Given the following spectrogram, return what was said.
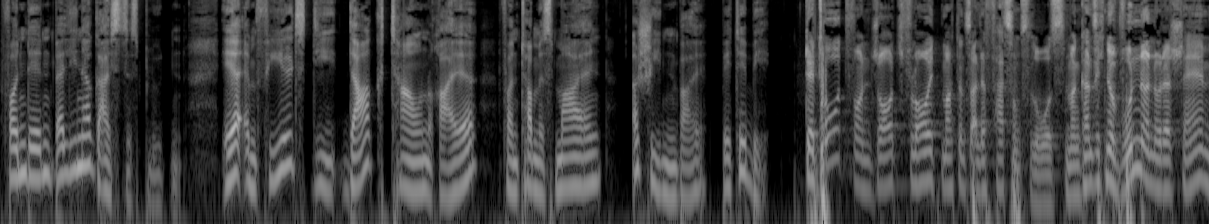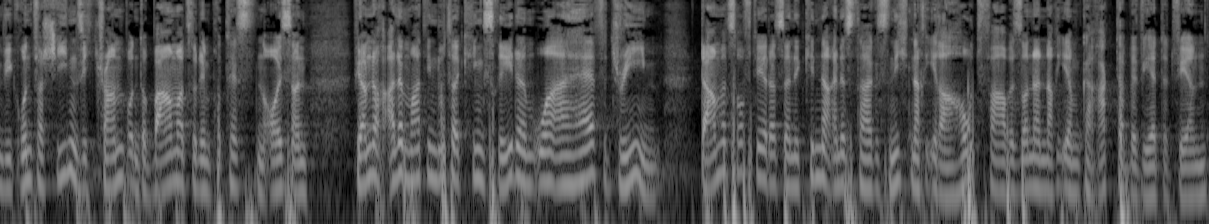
von den Berliner Geistesblüten. Er empfiehlt die Darktown-Reihe von Thomas Mahlen, erschienen bei BTB. Der Tod von George Floyd macht uns alle fassungslos. Man kann sich nur wundern oder schämen, wie grundverschieden sich Trump und Obama zu den Protesten äußern. Wir haben doch alle Martin Luther Kings Rede im Ohr, I have a dream. Damals hoffte er, dass seine Kinder eines Tages nicht nach ihrer Hautfarbe, sondern nach ihrem Charakter bewertet werden.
